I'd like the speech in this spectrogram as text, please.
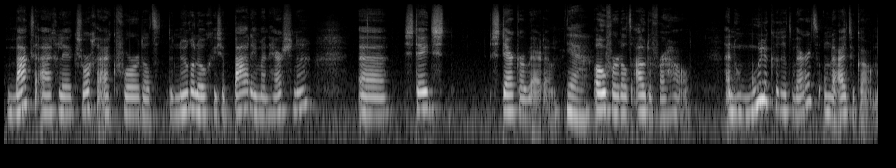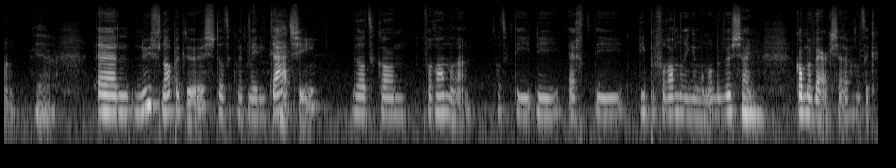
maakte eigenlijk, zorgde eigenlijk voor dat de neurologische paden in mijn hersenen eh, steeds sterker werden Ja. over dat oude verhaal. En hoe moeilijker het werd om eruit te komen. Ja. En nu snap ik dus dat ik met meditatie dat kan veranderen. Dat ik die, die echt die diepe verandering in mijn onderbewustzijn Mhm. kan bewerkstelligen. Dat ik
